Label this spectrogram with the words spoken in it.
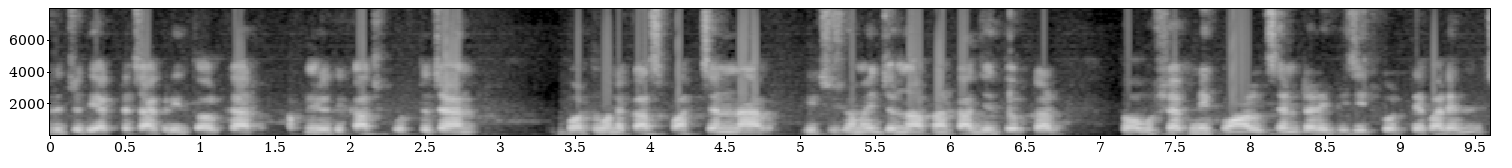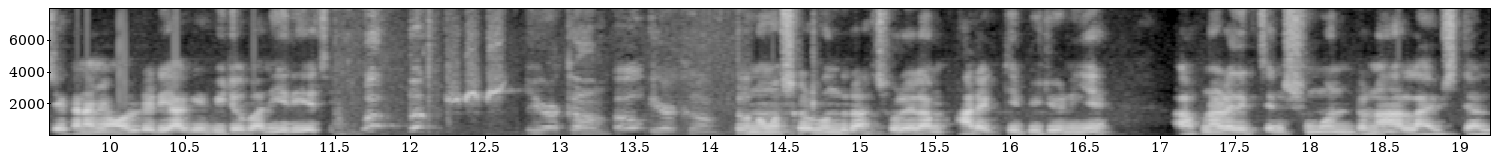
আপনাদের যদি একটা চাকরির দরকার আপনি যদি কাজ করতে চান বর্তমানে কাজ পাচ্ছেন না কিছু সময়ের জন্য আপনার কাজের দরকার তো অবশ্যই আপনি কল সেন্টারে ভিজিট করতে পারেন যেখানে আমি অলরেডি আগে ভিডিও বানিয়ে দিয়েছি. তো নমস্কার বন্ধুরা চলে এলাম আরেকটি ভিডিও নিয়ে। আপনারা দেখছেন সুমন ডোনা লাইফস্টাইল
